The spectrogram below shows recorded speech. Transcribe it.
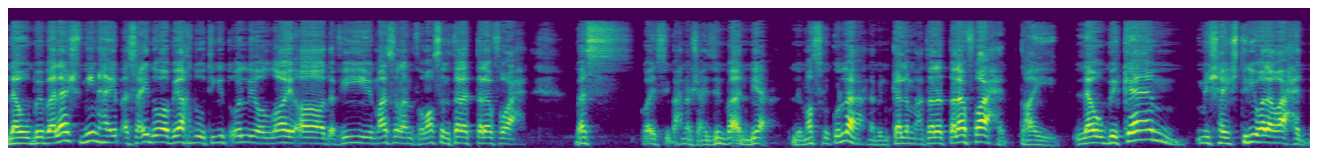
لو ببلاش مين هيبقى سعيد وهو بياخده وتيجي تقول لي والله آه ده في مثلا في مصر 3000 واحد. بس كويس يبقى إحنا مش عايزين بقى نبيع لمصر كلها إحنا بنتكلم مع 3000 واحد. طيب لو بكام مش هيشتريه ولا واحد؟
